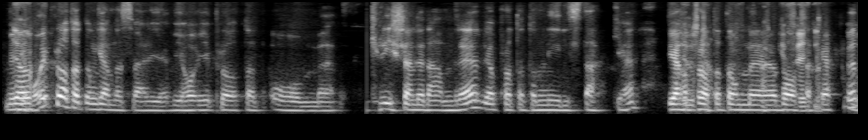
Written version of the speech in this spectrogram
Men Ja. vi har ju pratat om gamla Sverige. Vi har ju pratat om eh, Christian den andre. Vi har pratat om Nils Dacke. Vi har pratat om eh, Vasaskeppet.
